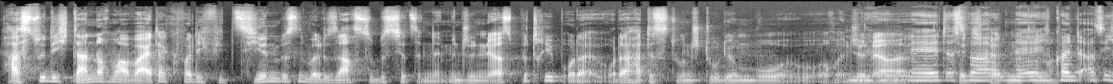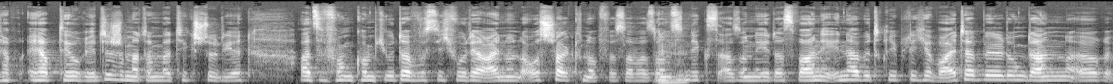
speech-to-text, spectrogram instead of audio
Hast du dich dann nochmal weiter qualifizieren müssen, weil du sagst, du bist jetzt in einem Ingenieursbetrieb oder, oder hattest du ein Studium, wo, wo auch Ingenieur Nee, das war, nee, ich konnte, also ich habe ich hab theoretische Mathematik studiert. Also vom Computer wusste ich, wo der Ein- und Ausschaltknopf ist, aber sonst mhm. nichts. Also nee, das war eine innerbetriebliche Weiterbildung dann äh,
